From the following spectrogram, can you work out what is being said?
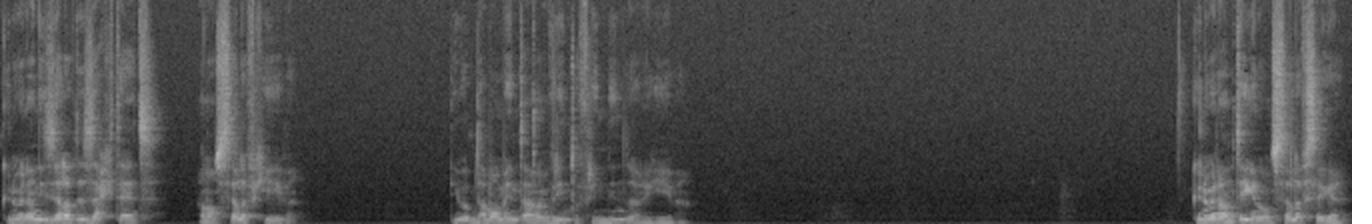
kunnen we dan diezelfde zachtheid aan onszelf geven, die we op dat moment aan een vriend of vriendin zouden geven. kunnen we dan tegen onszelf zeggen:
